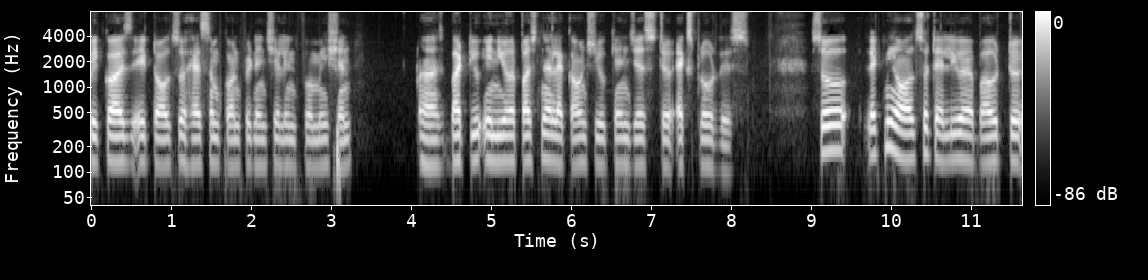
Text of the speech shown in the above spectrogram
because it also has some confidential information uh, but you in your personal accounts you can just uh, explore this. So let me also tell you about uh,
